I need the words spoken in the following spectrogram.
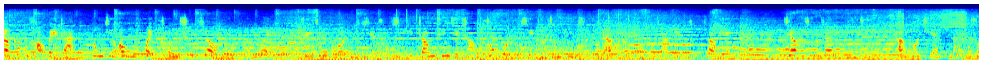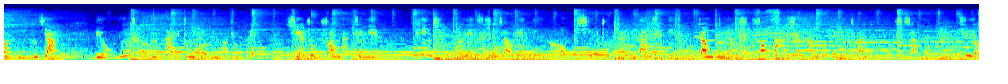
了更好备战东京奥运会，充实教练团队，据中国女协主席张军介绍，中国女协已经聘请原韩国国家队主教练姜金珍以及韩国前男双名将柳永成来中国羽毛球队协助双打训练。聘请国内资深教练李毛协助男单训练。张军表示，双打是韩国队的传统项目，具有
